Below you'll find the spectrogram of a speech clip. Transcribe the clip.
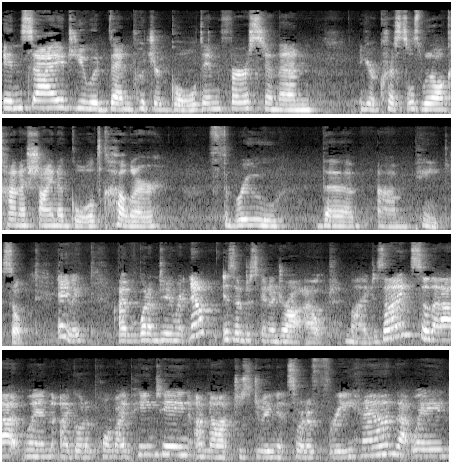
inside, you would then put your gold in first and then your crystals all kind of shine a gold color through the um, paint. So anyway, I'm, what I'm doing right now is I'm just going to draw out my design so that when I go to pour my painting, I'm not just doing it sort of freehand. That way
